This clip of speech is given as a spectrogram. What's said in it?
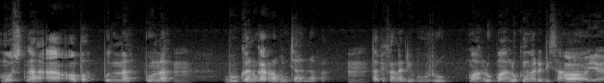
musnah ah, apa punah punah Hmm. bukan karena bencana pak, Hmm. tapi karena diburu makhluk-makhluk yang ada di sana. oh iya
